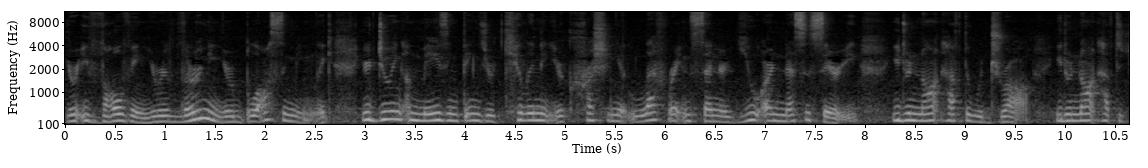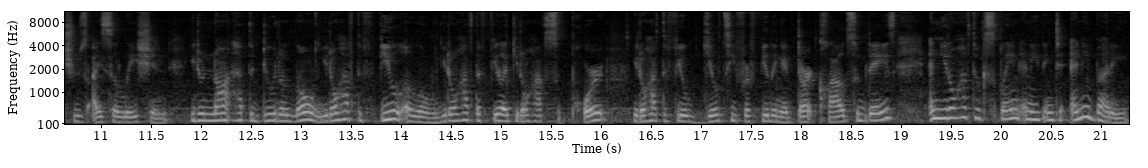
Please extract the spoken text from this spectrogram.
You're evolving. You're learning. You're blossoming. Like you're doing amazing things. You're killing it. You're crushing it left, right, and center. You are necessary. You do not have to withdraw. You do not have to choose isolation. You do not have to do it alone. You don't have to feel alone. You don't have to feel like you don't have support. You don't have to feel guilty for feeling a dark cloud some days. And you don't have to explain anything to anybody.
